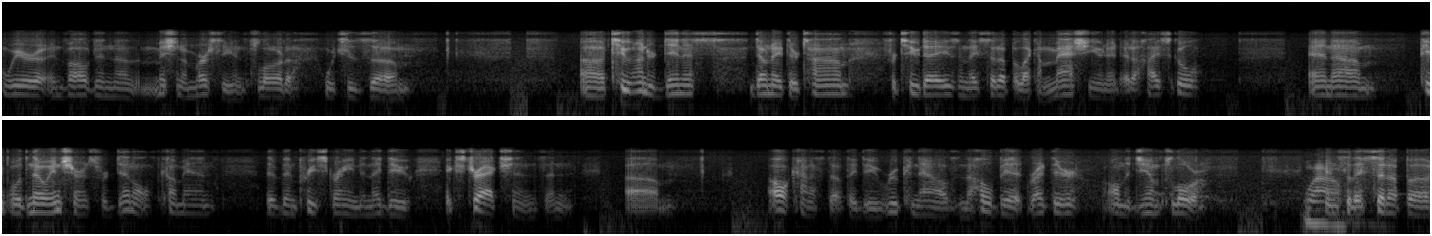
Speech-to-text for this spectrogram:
we're involved in uh, Mission of Mercy in Florida, which is um, uh, 200 dentists donate their time for two days, and they set up a, like a mash unit at a high school, and um, people with no insurance for dental come in. They've been pre-screened, and they do extractions and um, all kind of stuff. They do root canals and the whole bit right there on the gym floor. Wow. And so they set up uh,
